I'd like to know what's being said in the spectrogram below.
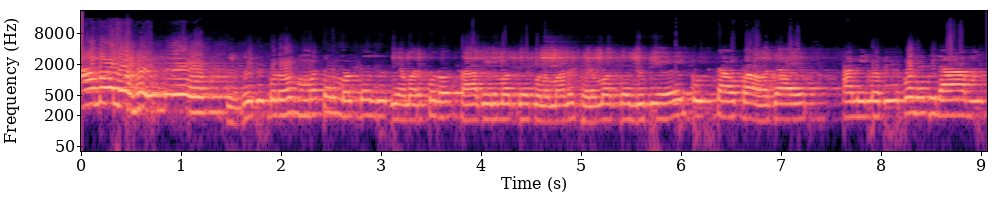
আমার যদি কোনো মধ্যে, যদি আমার কোনো মধ্যে, কোনো মানুষের মধ্যে যদি এই গুণটাও পাওয়া যায়, আমি নবী বলে দিলাম,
